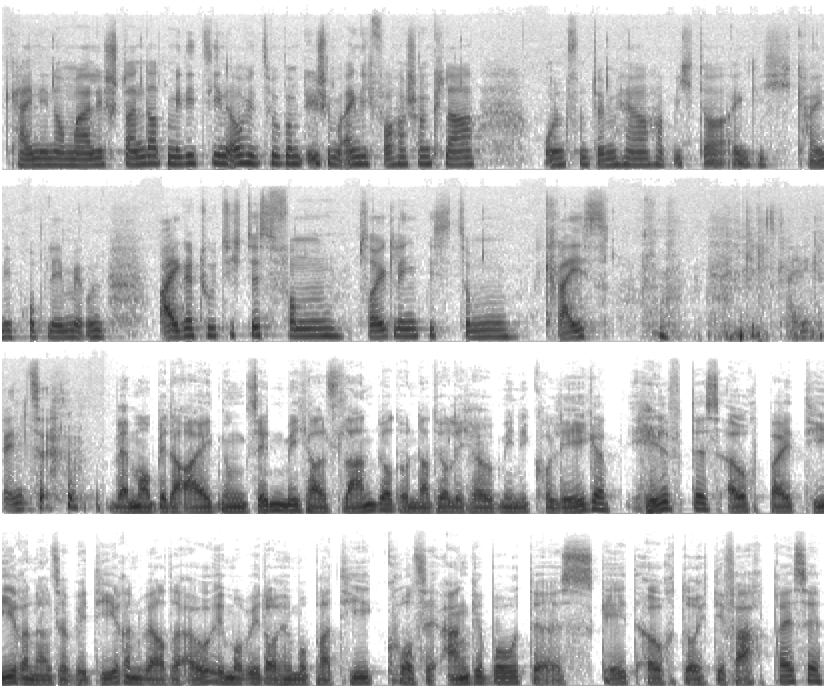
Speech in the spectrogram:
keine normale Standardmedizin auf ihn zukommt, ist ihm eigentlich vorher schon klar. Und von dem her habe ich da eigentlich keine Probleme. Und eignet tut sich das vom Säugling bis zum Kreis. Keine Grenze. Wenn wir bei der Eignung sind, mich als Landwirt und natürlich auch meine Kollegen, hilft es auch bei Tieren. Also bei Tieren werden auch immer wieder Homöopathiekurse angeboten. Es geht auch durch die Fachpresse.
